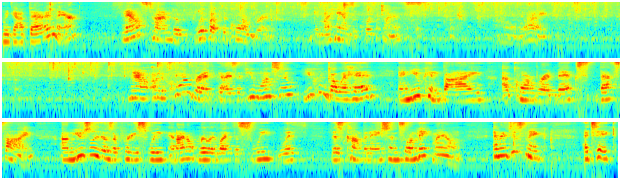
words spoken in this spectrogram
We got that in there. Now it's time to whip up the cornbread. Give my hands a quick rinse. All right. Now, on the cornbread, guys, if you want to, you can go ahead and you can buy a cornbread mix. That's fine. Um, usually those are pretty sweet, and I don't really like the sweet with this combination, so I make my own. And I just make, I take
